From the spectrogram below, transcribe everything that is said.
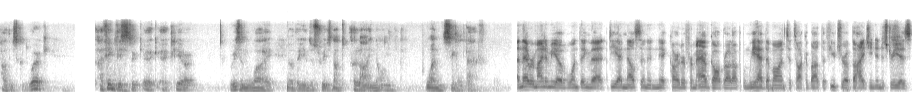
how this could work. I think this is a, a, a clear reason why you know, the industry is not aligned on one single path. And that reminded me of one thing that Deanne Nelson and Nick Carter from Avgol brought up when we had them on to talk about the future of the hygiene industry is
